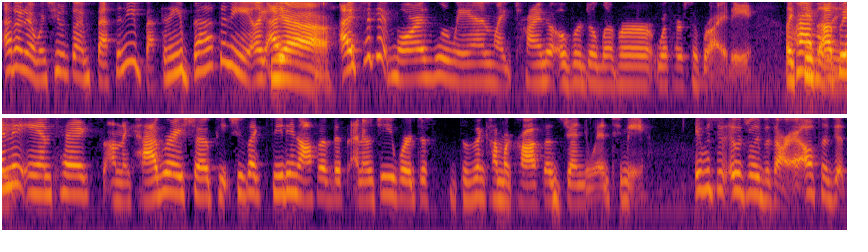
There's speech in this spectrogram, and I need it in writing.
I don't know when she was going Bethenny, Bethenny, Bethenny. Like I, yeah, I took it more as Luann like trying to over deliver with her sobriety. Like Probably. she's up in the antics on the cabaret show. She's like feeding off of this energy where it just doesn't come across as genuine to me it was just, it was really bizarre. I also just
